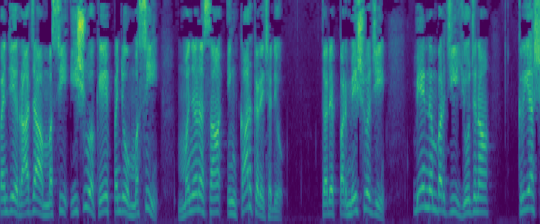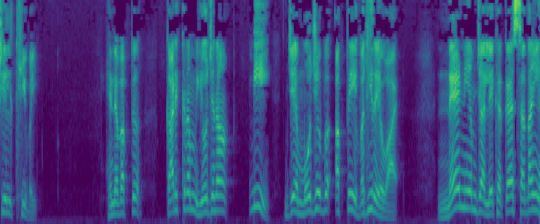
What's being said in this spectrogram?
पंहिंजे राजा मसीह ईशूअ खे पंहिंजो मसीह मञण सां इनकार करे छडि॒यो तॾहिं परमेश्वर जी ॿिए नंबर जी योजना क्रियाशील थी वई हिन वक़्तु कार्यक्रम योजना ॿी जे मूजिबि अॻिते वधी रहियो आहे नए नियम जा लेखक सदाई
